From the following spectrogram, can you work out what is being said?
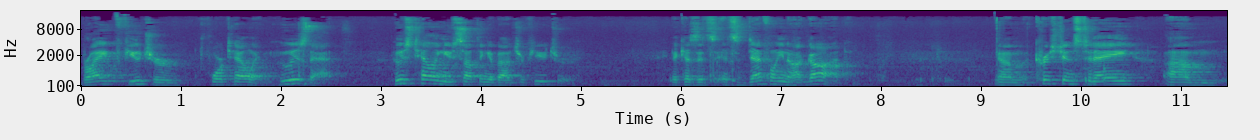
bright future foretelling? Who is that? Who's telling you something about your future? Because it's, it's definitely not God. Um, Christians today um,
